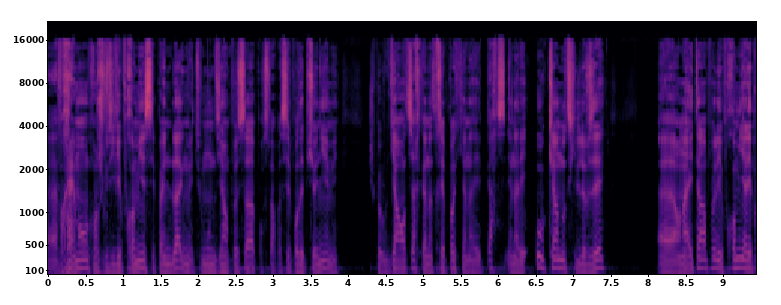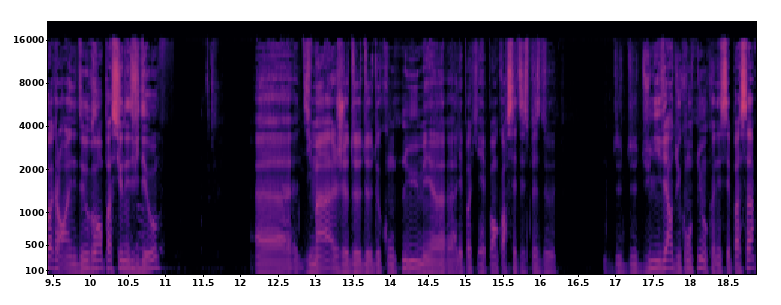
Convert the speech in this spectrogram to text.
euh, vraiment, quand je vous dis les premiers, c'est pas une blague, mais tout le monde dit un peu ça pour se faire passer pour des pionniers, mais je peux vous garantir qu'à notre époque, il n'y en, avait en avait aucun autre qui le faisait. On a été un peu les premiers à l'époque. Alors, on est deux grands passionnés de vidéo, euh, d'images, de, contenu, mais à l'époque, il n'y avait pas encore cette espèce de, d'univers du contenu. On connaissait pas ça.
